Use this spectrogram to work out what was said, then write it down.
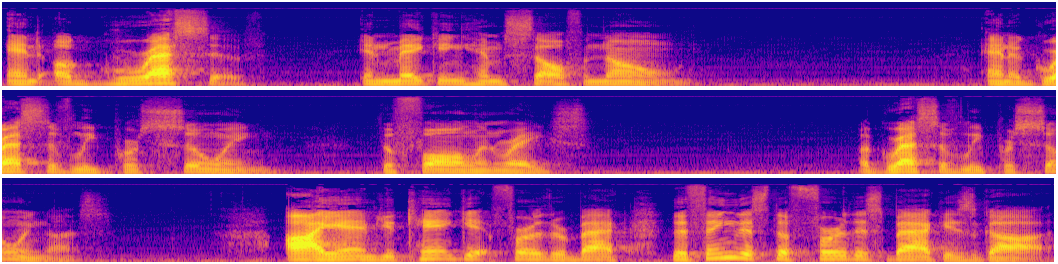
and aggressive in making himself known and aggressively pursuing the fallen race, aggressively pursuing us. I am. You can't get further back. The thing that's the furthest back is God.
